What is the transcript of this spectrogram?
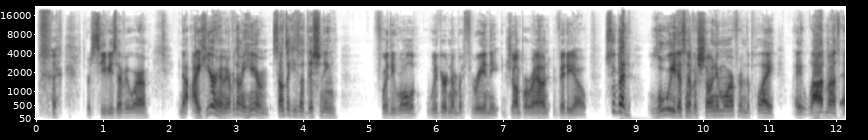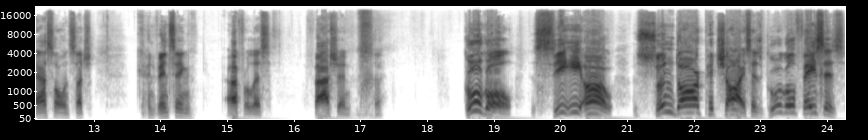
there's TVs everywhere. Now I hear him, and every time I hear him, it sounds like he's auditioning for the role of Wigger number three in the Jump Around video. Too bad Louis doesn't have a show anymore for him to play a loudmouth asshole in such convincing, effortless fashion. Google CEO Sundar Pichai says Google faces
